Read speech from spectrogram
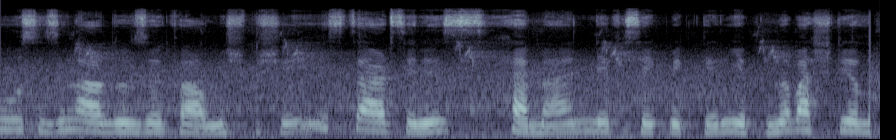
Bu sizin ardınıza kalmış bir şey. İsterseniz hemen nefis ekmeklerin yapımına başlayalım.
